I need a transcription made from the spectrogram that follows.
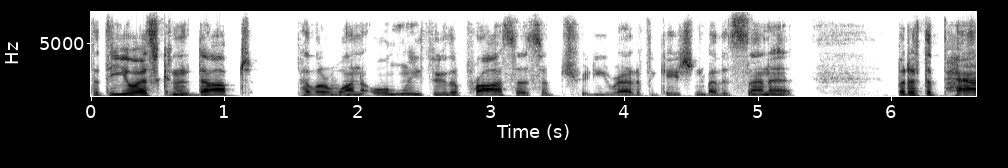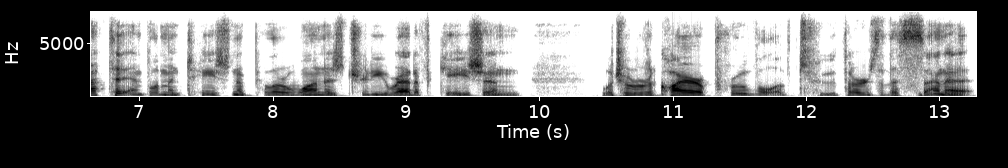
that the U.S. can adopt Pillar 1 only through the process of treaty ratification by the Senate. But if the path to implementation of Pillar 1 is treaty ratification, which would require approval of two thirds of the Senate,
